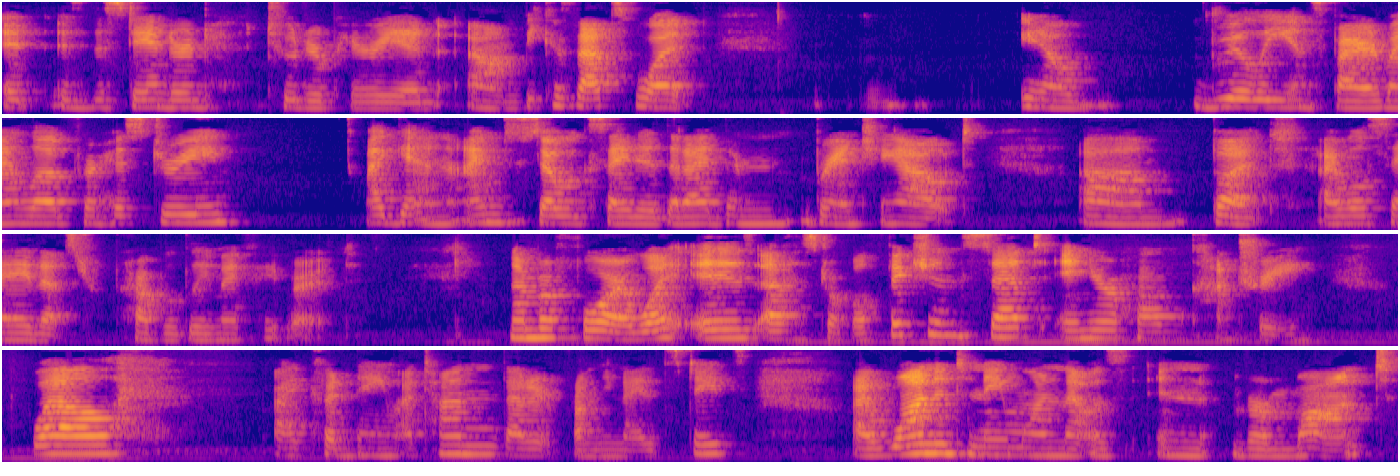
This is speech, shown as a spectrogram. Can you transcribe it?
it is the standard Tudor period um, because that's what, you know, really inspired my love for history again, I'm so excited that I've been branching out. Um, but I will say that's probably my favorite. Number four, what is a historical fiction set in your home country? Well, I could name a ton that are from the United States. I wanted to name one that was in Vermont.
